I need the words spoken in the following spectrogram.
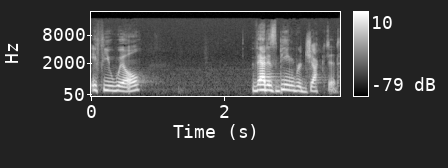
if you will, that is being rejected.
